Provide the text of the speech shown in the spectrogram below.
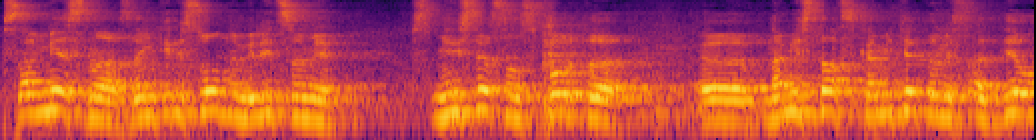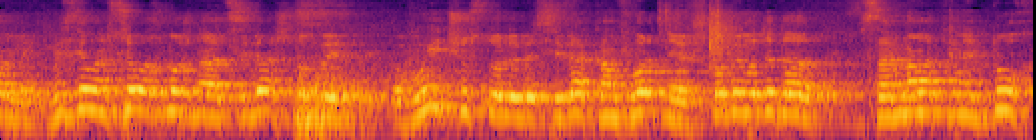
совместно с заинтересованными лицами, с Министерством спорта, Э, на местах с комитетами, с отделами. Мы сделаем все возможное от себя, чтобы вы чувствовали себя комфортнее, чтобы вот этот соревновательный дух,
